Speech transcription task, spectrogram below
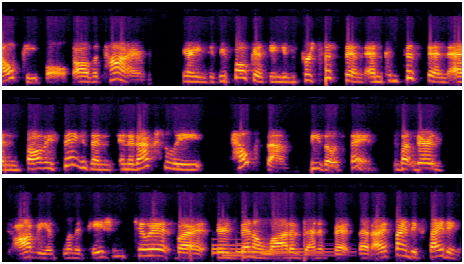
tell people all the time you know, you need to be focused, you need to be persistent and consistent and all these things. And, and it actually helps them be those things. But there's obvious limitations to it, but there's been a lot of benefit that I find exciting.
